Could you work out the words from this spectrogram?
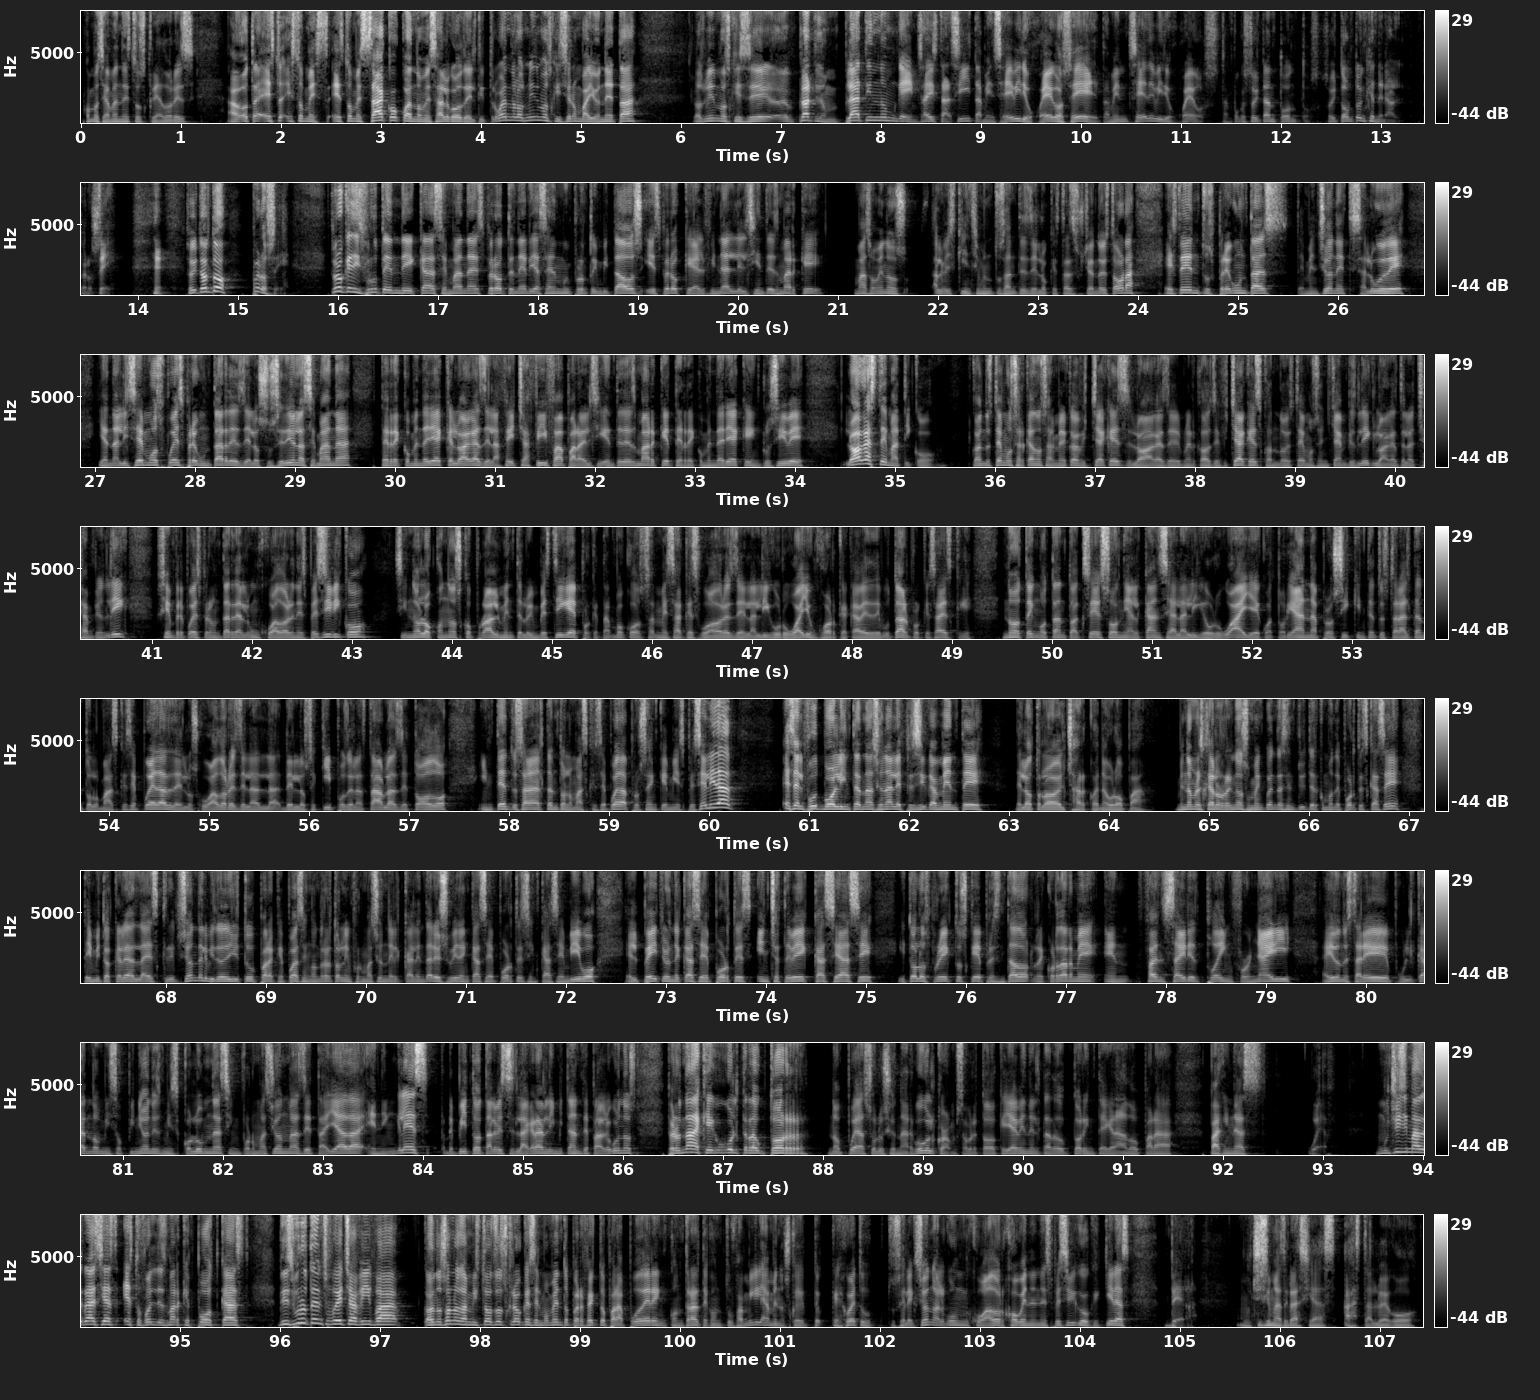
¿Cómo se llaman estos creadores? Ah, esto, esto, me, esto me saco cuando me salgo del título. Bueno, los mismos que hicieron Bayonetta. Los mismos que hicieron... Eh, Platinum, Platinum Games, ahí está, sí, también sé de videojuegos, sé, también sé de videojuegos. Tampoco estoy tan tonto, soy tonto en general, pero sé. soy tonto, pero sé. Espero que disfruten de cada semana, espero tener ya sean muy pronto invitados y espero que al final del siguiente desmarque, más o menos tal vez 15 minutos antes de lo que estás escuchando esta hora, estén tus preguntas, te mencione, te salude y analicemos. Puedes preguntar desde lo sucedido en la semana. Te recomendaría que lo hagas de la fecha FIFA para el siguiente desmarque. Te recomendaría que inclusive lo hagas temático. Cuando estemos cercanos al mercado de fichajes, lo hagas del mercado de fichajes. Cuando estemos en Champions League, lo hagas de la Champions League. Siempre puedes preguntar de algún jugador en específico. Si no lo conozco, probablemente lo investigue, porque tampoco me saques jugadores de la Liga Uruguaya, un jugador que acabe de debutar, porque sabes que no tengo tanto acceso ni alcance a la Liga Uruguaya, ecuatoriana, pero sí que intento estar al tanto lo más que se pueda, de los jugadores, de, de los equipos, de las tablas, de todo. Intento estar al tanto lo más que se pueda, pero saben que mi especialidad es el fútbol internacional, específicamente del otro lado del charco, en Europa. Mi nombre es Carlos Reynoso, me encuentras en Twitter como Deportes KC. Te invito a que leas la descripción del video de YouTube para que puedas encontrar toda la información del calendario subida en Casa Deportes, en Casa en Vivo, el Patreon de Casa Deportes, Hincha TV, Hace y todos los proyectos que he presentado. Recordarme en Fansided Playing for 90, ahí donde estaré publicando mis opiniones, mis columnas, información más detallada en inglés. Repito, tal vez es la gran limitante para algunos, pero nada que Google Traductor no pueda solucionar. Google Chrome, sobre todo, que ya viene el traductor integrado para páginas web. Muchísimas gracias. Esto fue el Desmarque Podcast. Disfruten su fecha FIFA. Cuando son los amistosos, creo que es el momento perfecto para poder encontrarte con tu familia, a menos que, juegue tu, tu selección o algún jugador joven en específico que quieras ver. Muchísimas gracias. Hasta luego.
